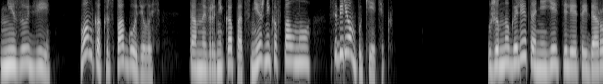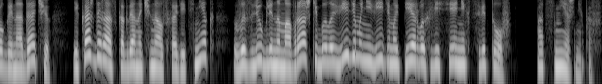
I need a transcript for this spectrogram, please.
«Не зуди. Вон как распогодилось. Там наверняка подснежников полно. Соберем букетик». Уже много лет они ездили этой дорогой на дачу, и каждый раз, когда начинал сходить снег, в излюбленном овражке было видимо-невидимо первых весенних цветов — подснежников.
